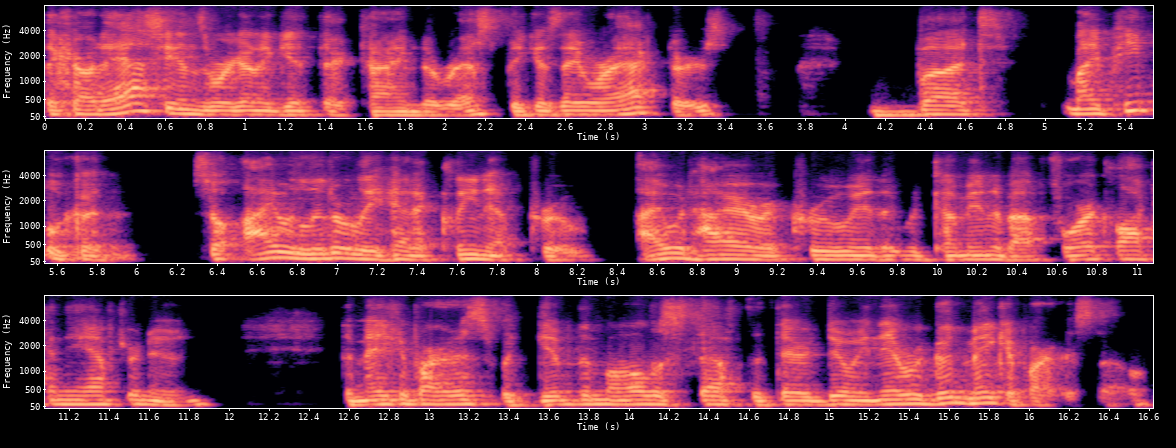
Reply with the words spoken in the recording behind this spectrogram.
the cardassians were going to get their time to rest because they were actors but my people couldn't. So I literally had a cleanup crew. I would hire a crew that would come in about four o'clock in the afternoon. The makeup artists would give them all the stuff that they're doing. They were good makeup artists, though,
